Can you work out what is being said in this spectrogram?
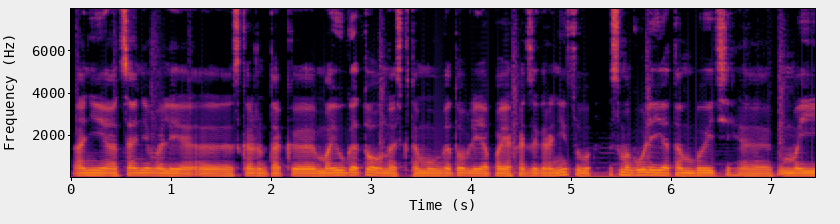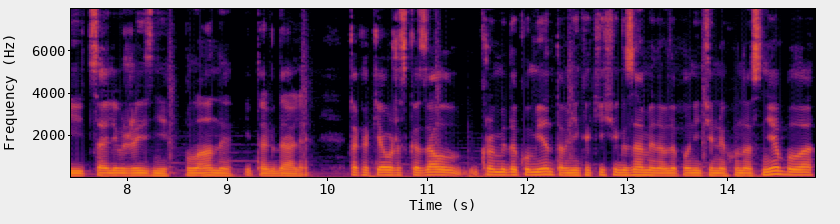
они оценивали, э, скажем так, э, мою готовность к тому, готов ли я поехать за границу, смогу ли я там быть, мои цели в жизни, планы и так далее. Так как я уже сказал, кроме документов, никаких экзаменов дополнительных у нас не было.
